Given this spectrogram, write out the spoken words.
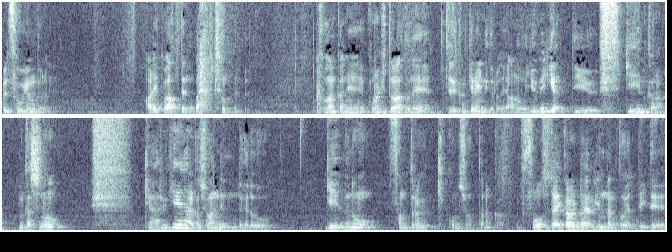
これでそう読むからね。あれこれ合ってんのかなって思う。そうなんかねこの人の後ね全然関係ないんだけどねあのユメリアっていうゲームかな？昔のギャルゲーなのかしわかんねえんだけどゲームのサントラが結構面白かった。なんかその時代からだいぶ変なことをやっていて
